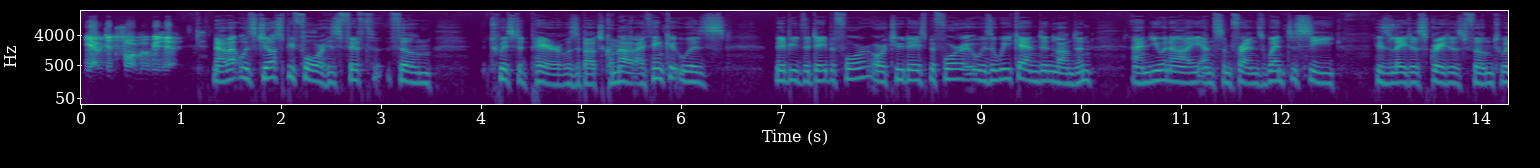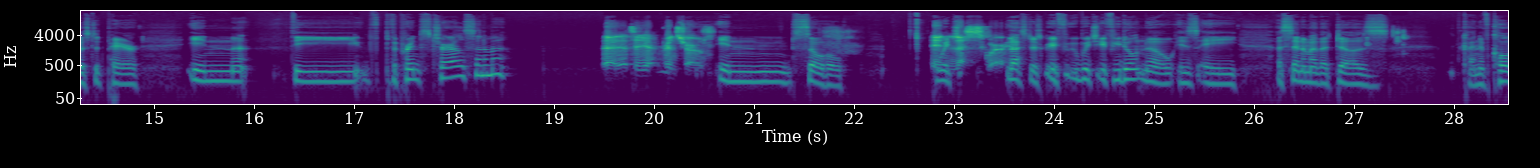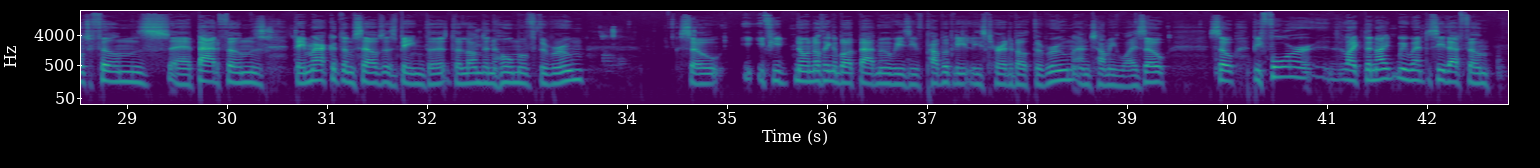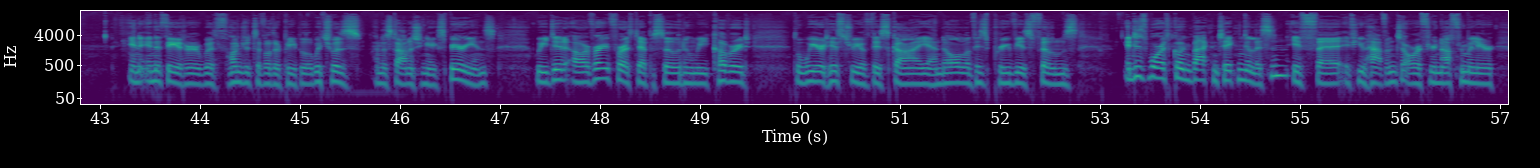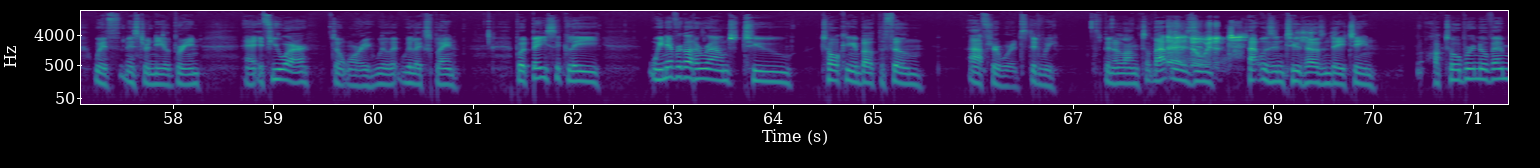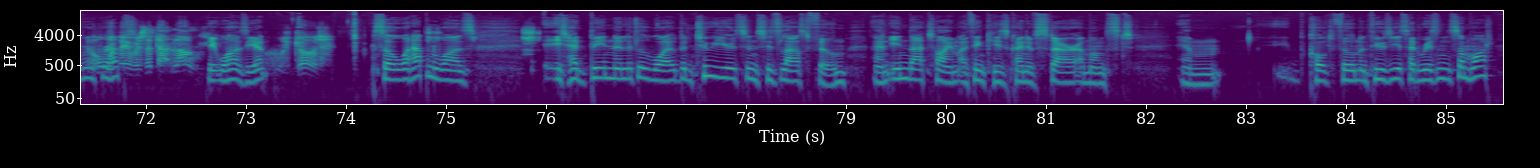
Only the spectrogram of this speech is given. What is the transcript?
yeah, we did four movies. Yeah. Now that was just before his fifth film, Twisted Pair, was about to come out. I think it was maybe the day before or two days before. It was a weekend in London, and you and I and some friends went to see his latest greatest film, Twisted Pair, in the the Prince Charles Cinema. Uh, that's it, yeah, Prince Charles. In Soho. In which, Leicester Square. Leicester, if, which, if you don't know, is a, a cinema that does kind of cult films, uh, bad films. They market themselves as being the, the London home of the room. So if you know nothing about bad movies, you've probably at least heard about The Room and Tommy Wiseau. So before, like the night we went to see that film, in, in a theatre with hundreds of other people, which was an astonishing experience. We did our very first episode and we covered the weird history of this guy and all of his previous films. It is worth going back and taking a listen if uh, if you haven't or if you're not familiar with Mr. Neil Breen. Uh, if you are, don't worry, we'll we'll explain. But basically, we never got around to talking about the film afterwards, did we? It's been a long time. That uh, was no, in, that was in 2018. October, November, oh, perhaps. was it that long? It was, yeah. Oh my god. So what happened was, it had been a little while, been two years since his last film, and in that time, I think his kind of star amongst um, cult film enthusiasts had risen somewhat,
